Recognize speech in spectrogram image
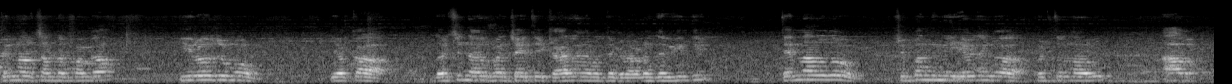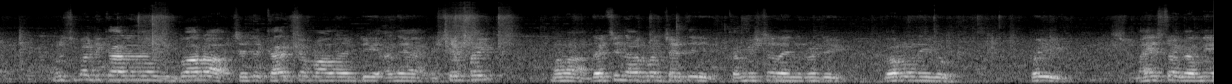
తిరునాడు సందర్భంగా ఈరోజు ఈ యొక్క దర్శనగర పంచాయతీ కార్యాలయం వద్దకు రావడం జరిగింది. తిరునాడులో సిబ్బందిని ఏ విధంగా పెడుతున్నారు? ఆ మున్సిపాలిటీ కార్యాలయం ద్వారా చేసే కార్యక్రమాలు ఏంటి అనే విషయంపై మన దక్షిణ నగర పంచాయతీ కమిషనర్ అయినటువంటి గౌరవనీయులు పోయి మహేశ్వర్ గారిని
